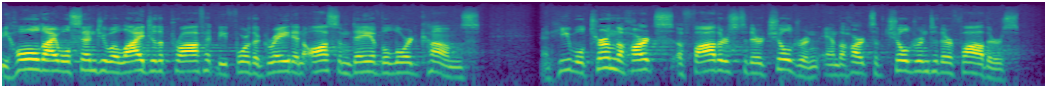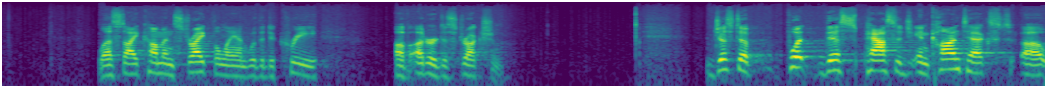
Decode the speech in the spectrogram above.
Behold, I will send you Elijah the prophet before the great and awesome day of the Lord comes, and he will turn the hearts of fathers to their children and the hearts of children to their fathers, lest I come and strike the land with a decree of utter destruction. Just to put this passage in context uh,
